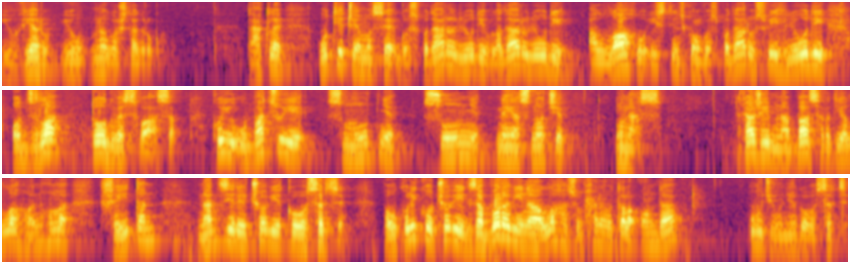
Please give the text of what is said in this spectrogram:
i u vjeru i u mnogo šta drugo. Dakle, utječemo se gospodaru ljudi, vladaru ljudi, Allahu, istinskom gospodaru svih ljudi od zla tog vesvasa koji ubacuje smutnje, sumnje, nejasnoće u nas. Kaže Ibn Abbas radijallahu anhuma, šeitan nadzire čovjekovo srce. Pa ukoliko čovjek zaboravi na Allaha subhanahu wa ta'ala, onda uđe u njegovo srce,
